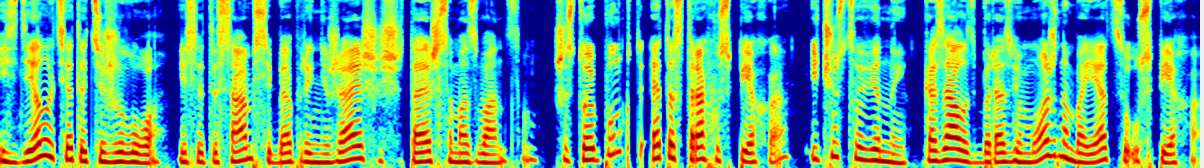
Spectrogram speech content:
И сделать это тяжело, если ты сам себя принижаешь и считаешь самозванцем. Шестой пункт — это страх успеха и чувство вины. Казалось бы, разве можно бояться успеха?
